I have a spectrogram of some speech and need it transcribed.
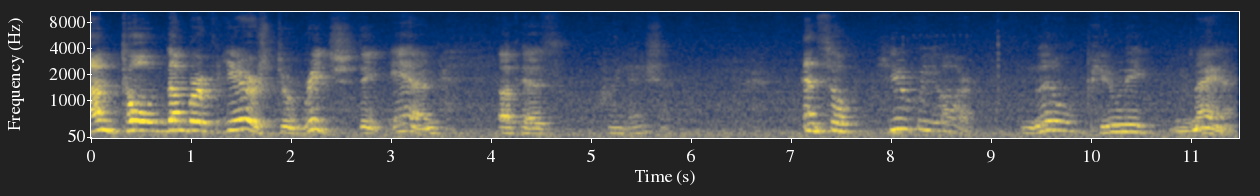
untold number of years to reach the end of his creation. And so here we are, little puny man,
